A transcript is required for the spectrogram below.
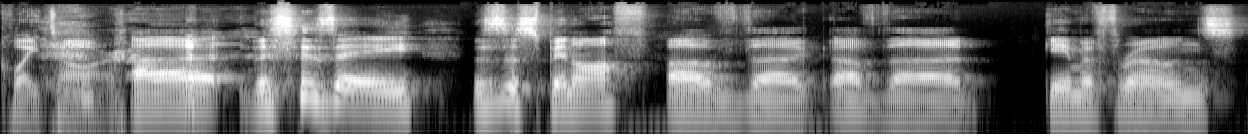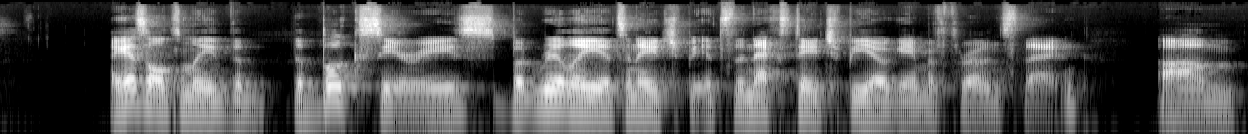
Quaitar. Uh, this is a this is a spin-off of the of the Game of Thrones. I guess ultimately the the book series, but really it's an HBO. It's the next HBO Game of Thrones thing. Um,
